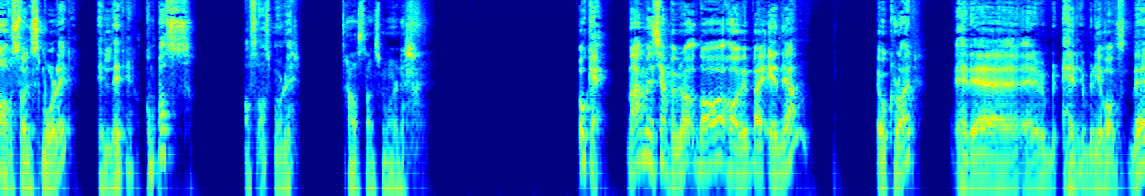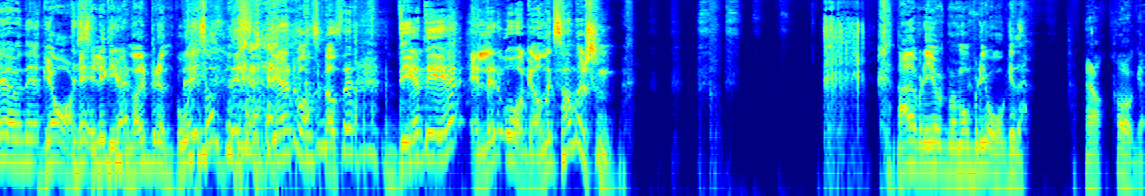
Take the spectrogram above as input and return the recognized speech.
Avstandsmåler eller kompass? Avstandsmåler. Avstandsmåler. Ok, nei, men kjempebra. Da har vi bare én igjen. Er hun klar? Dette blir vanskelig. Det er det Bjarne eller Gunnar Brøndbo, liksom? Desidert vanskeligste. DDE eller Åge Aleksandersen? Nei, det, blir, det må bli Åge, det. Ja, Åge.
